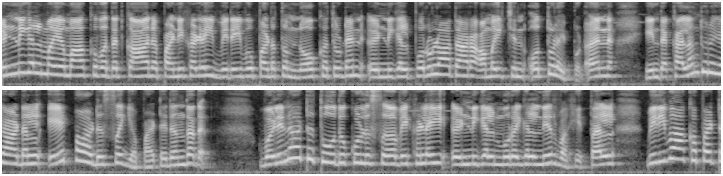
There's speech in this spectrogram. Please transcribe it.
எண்ணியல் மயமாக்குவதற்கான பணிகளை விரைவுபடுத்தும் நோக்கத்துடன் எண்ணியல் பொருளாதார அமைச்சின் ஒத்துழைப்புடன் இந்த கலந்துரையாடல் ஏற்பாடு செய்யப்பட்டிருந்தது. வெளிநாட்டு தூதுக்குழு சேவைகளை எண்ணியல் முறையில் நிர்வகித்தல் விரிவாக்கப்பட்ட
